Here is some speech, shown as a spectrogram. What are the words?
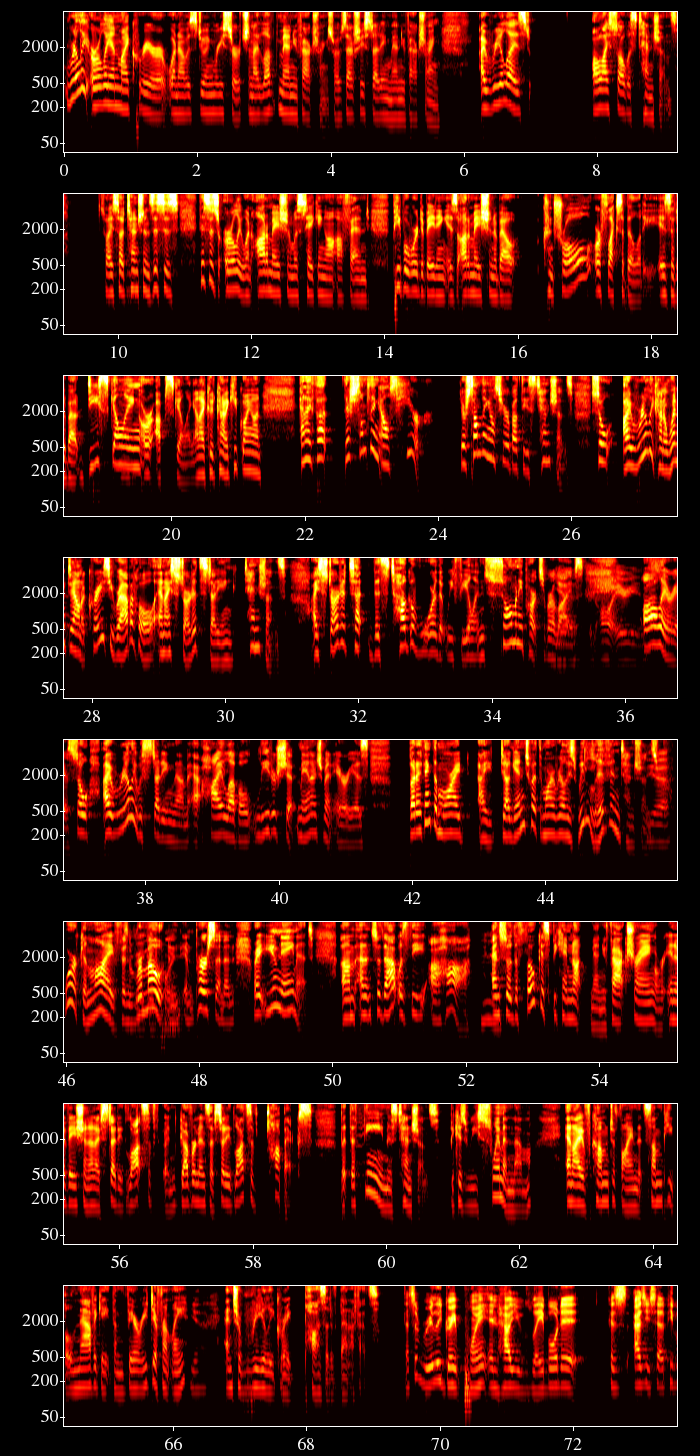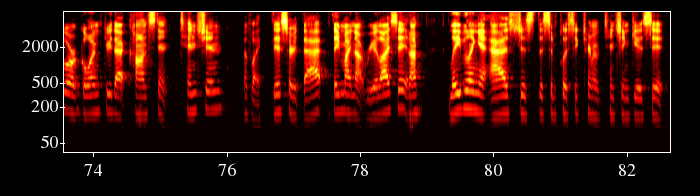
really early in my career, when I was doing research and I loved manufacturing, so I was actually studying manufacturing, I realized all I saw was tensions. So I saw tensions. This is this is early when automation was taking off, and people were debating: is automation about control or flexibility? Is it about de-skilling or upskilling? And I could kind of keep going on. And I thought, there's something else here. There's something else here about these tensions. So I really kind of went down a crazy rabbit hole and I started studying tensions. I started to, this tug of war that we feel in so many parts of our Yeah, lives, in all areas. all areas. So I really was studying them at high level leadership management areas. But I think the more I, I dug into it, the more I realized we live in tensions Yeah. work and life That's and remote and in person and right you name it um, and so that was the aha Hmm. and so the focus became not manufacturing or innovation and i've studied lots of and governance i've studied lots of topics but the theme is tensions because we swim in them and i have come to find that some people navigate them very differently yeah. and to really great positive benefits That's a really great point in how you labeled it. Because as you said, people are going through that constant tension of like this or that, but they might not realize it. And I'm labeling it as just the simplistic term of tension gives it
